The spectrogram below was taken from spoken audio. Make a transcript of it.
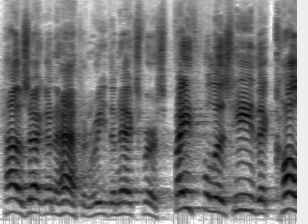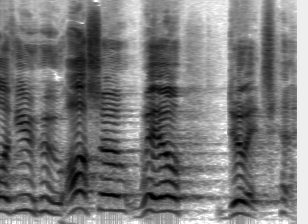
How's that going to happen? Read the next verse. Faithful is he that calleth you, who also will do it.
